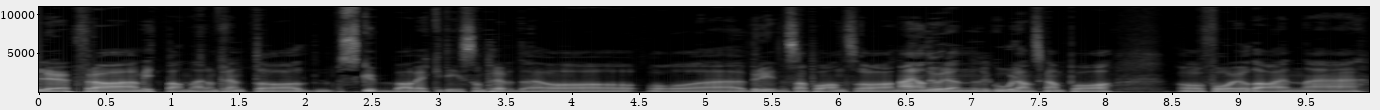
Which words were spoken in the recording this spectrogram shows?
løp fra midtbanen der omtrent og skubba vekk de som prøvde å, å eh, bryne seg på han. Så nei, han gjorde en god landskamp og, og får jo da en eh,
